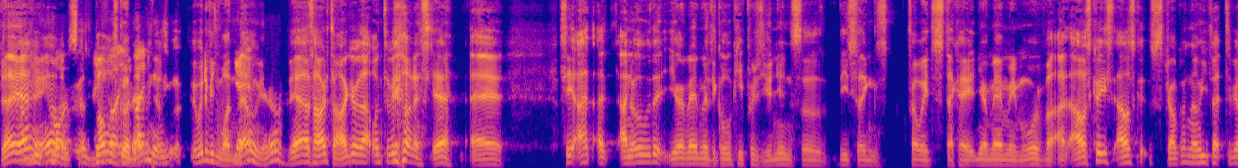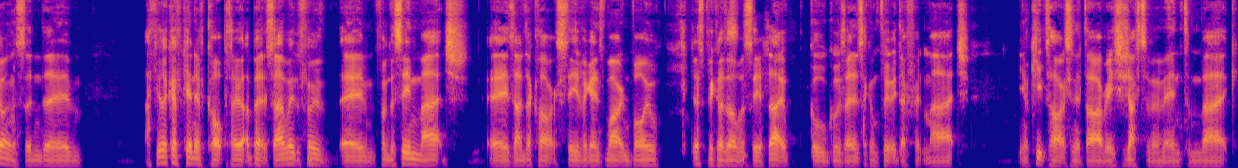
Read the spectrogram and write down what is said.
Yeah, yeah, yeah. It, was good in. It would have been one yeah. you know. Yeah, it's hard to argue with that one, to be honest. Yeah. Uh, see, I, I, I know that you're a member of the goalkeepers union, so these things probably stick out in your memory more. But I, I was quite, I was struggling a wee bit to be honest, and um, I feel like I've kind of copped out a bit. So I went for um, from the same match, uh, Zander Clark's save against Martin Boyle, just because obviously if that goal goes in, it's a completely different match. You know, keeps Hearts in the derby, she shifts the momentum back,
